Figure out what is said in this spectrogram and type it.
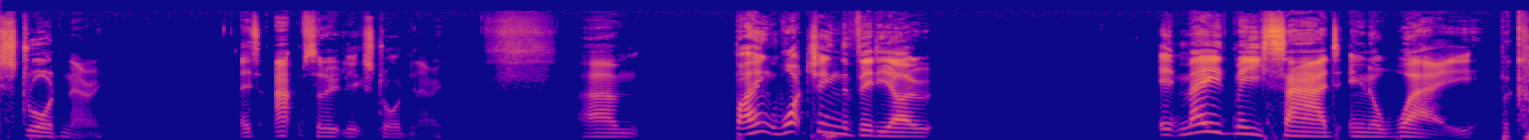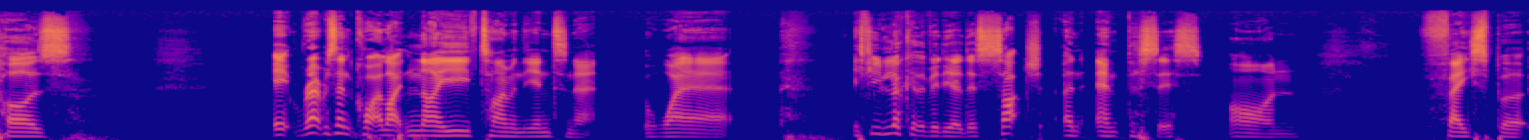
Extraordinary. It's absolutely extraordinary. Um, but I think watching the video, it made me sad in a way because it represents quite a like naive time in the internet where if you look at the video there's such an emphasis on Facebook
